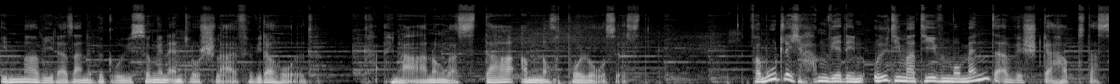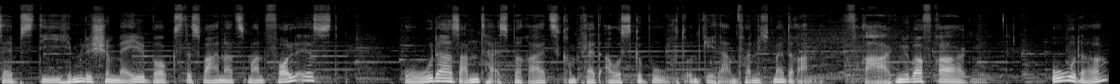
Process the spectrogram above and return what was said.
immer wieder seine Begrüßung in Endlosschleife wiederholt. Keine Ahnung, was da am Nordpol los ist. Vermutlich haben wir den ultimativen Moment erwischt gehabt, dass selbst die himmlische Mailbox des Weihnachtsmanns voll ist oder Santa ist bereits komplett ausgebucht und geht einfach nicht mehr dran. Fragen über Fragen. Oder,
